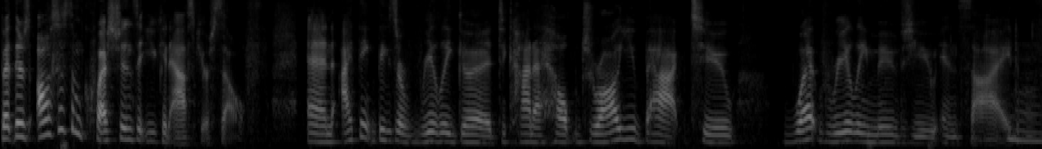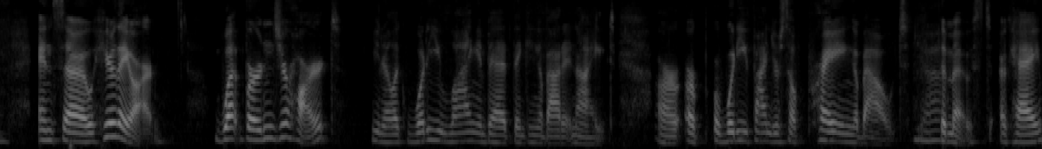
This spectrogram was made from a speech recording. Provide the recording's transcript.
But there's also some questions that you can ask yourself. And I think these are really good to kind of help draw you back to what really moves you inside. And so here they are. What burdens your heart? You know, like what are you lying in bed thinking about at night? Or, or, or what do you find yourself praying about Yeah. the most? Okay.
